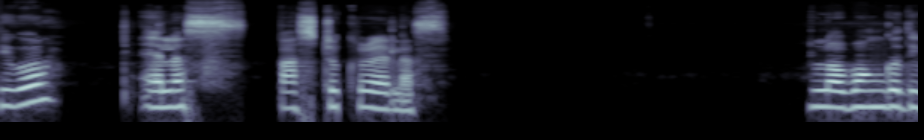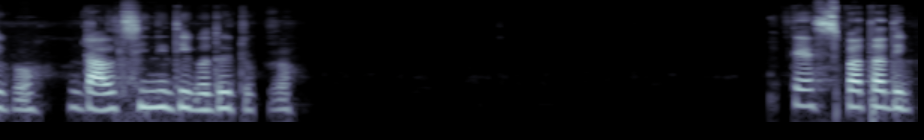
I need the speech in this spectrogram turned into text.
দিব এলাচ, পাঁচ টুকরো এলাচ। লবঙ্গ দিব, ডালচিনি দিব দুই টুকরো। তেজপাতা দিব।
